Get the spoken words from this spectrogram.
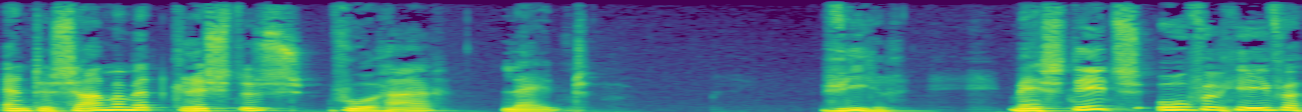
en tezamen met Christus voor haar leid. 4 mij steeds overgeven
